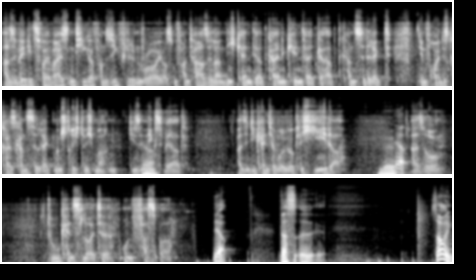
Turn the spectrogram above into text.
Also wer die zwei weißen Tiger von Siegfried und Roy aus dem Phantasialand nicht kennt, der hat keine Kindheit gehabt. Kannst du direkt, den Freundeskreis kannst du direkt mal einen Strich durchmachen. Die sind nichts wert. Also die kennt ja wohl wirklich jeder. Nö. Ja. Also du kennst Leute, unfassbar. Ja. Das, äh, sorry.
